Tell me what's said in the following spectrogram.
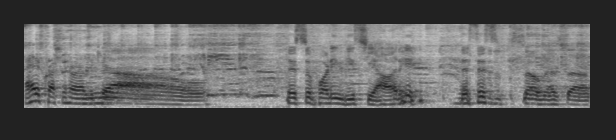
I had a crush on her when I was a kid. No. They're supporting bestiality. This is so messed up.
